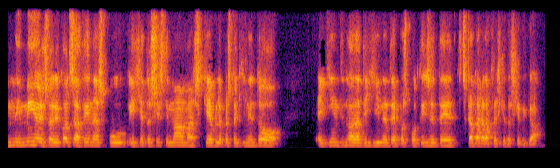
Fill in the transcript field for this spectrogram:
μνημείο ιστορικό της Αθήνας που είχε το σύστημά μας και έβλεπε στο κινητό εκείνη την ώρα τι γίνεται, πώς ποτίζεται, τις καταγραφές και τα σχετικά.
